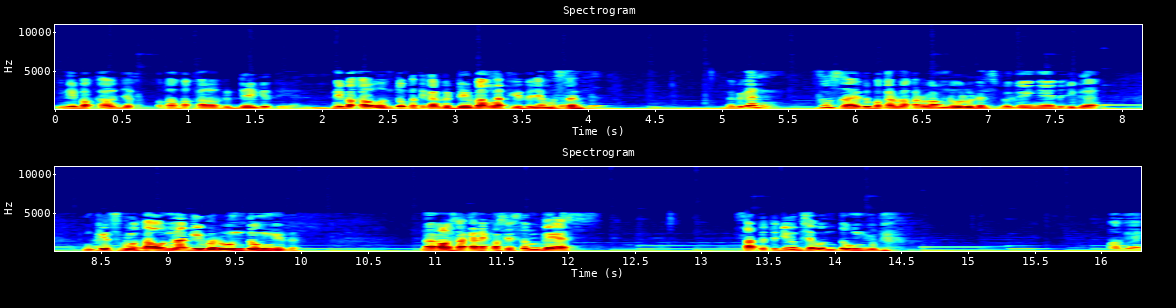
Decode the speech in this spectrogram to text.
ini bakal apa bakal gede gitu ya. Ini bakal untung ketika gede banget gitu yang pesen tapi kan susah itu bakar bakar uang dulu dan sebagainya. Itu juga mungkin 10 tahun lagi baru untung gitu. Nah kalau misalkan ekosistem base saat itu juga bisa untung gitu Oke.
